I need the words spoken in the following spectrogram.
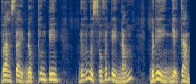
và giải độc thông tin đối với một số vấn đề nóng, vấn đề nhạy cảm.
